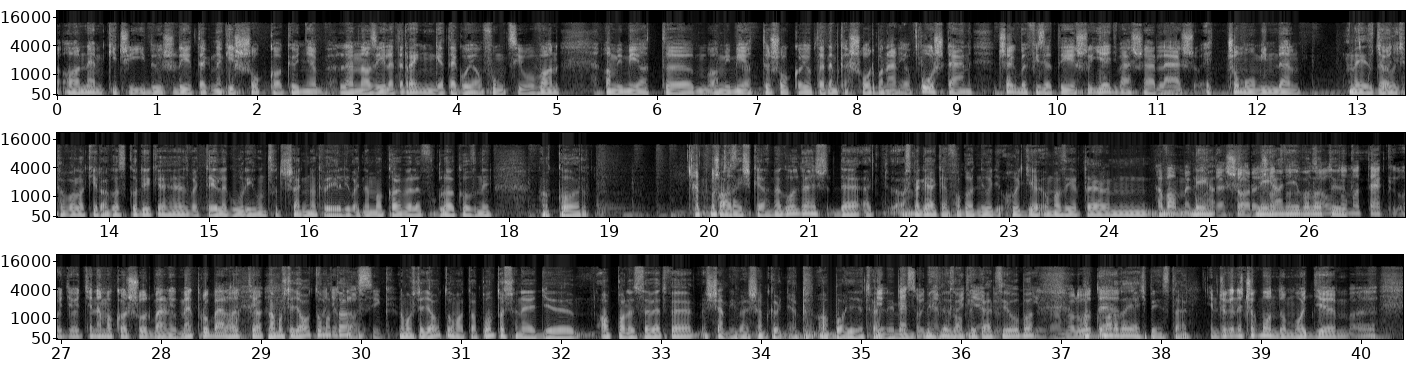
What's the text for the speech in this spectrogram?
a nem kicsi idős rétegnek is sokkal könnyebb lenne az élet. Rengeteg olyan funkció van, ami miatt, ami miatt sokkal jobb. Tehát nem kell sorban állni a postán, csekbefizetés, jegyvásárlás, egy csomó minden. Nézd, de hogyha valaki ragaszkodik ehhez, vagy tényleg úri huncutságnak véli, vagy nem akar vele foglalkozni, akkor Hát most Arra az... is kell megoldás, de hát azt meg el kell fogadni, hogy, hogy azért... Hát van megoldás néha, arra is. Néhány év alatt az automaták, ők... hogy, hogyha nem akar sorbálni, hogy megpróbálhatja. Na most egy automata, na most egy automata pontosan egy appal összevetve semmivel sem könnyebb abba a jegyet venni, persze, mint, mint az applikációba. Akkor de marad a jegypénztár. Én csak, én csak mondom, hogy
